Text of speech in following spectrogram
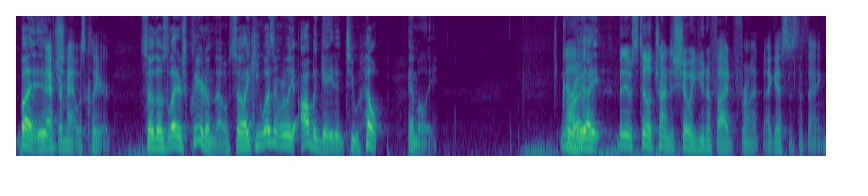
but it, after Matt was cleared. so those letters cleared him though. So like he wasn't really obligated to help Emily. No, Correct. but, Like, but it was still trying to show a unified front. I guess is the thing.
